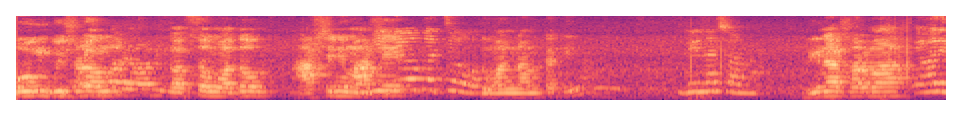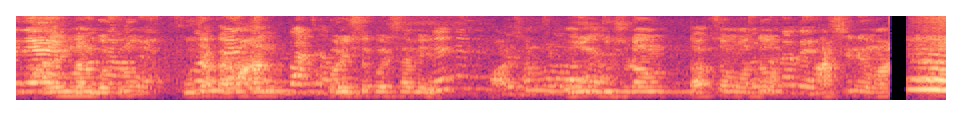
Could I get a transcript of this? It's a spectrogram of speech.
ওম বিষ্ণুরম তৎস মত আশ্বিনী মাসে। তোমার নামটা কি? রিনা শর্মা। আলিমান গোত্র পূজা কর্মাহান করিষ্ঠ ওম বিষ্ণুরম তৎস মত আশ্বিনী মাসে।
